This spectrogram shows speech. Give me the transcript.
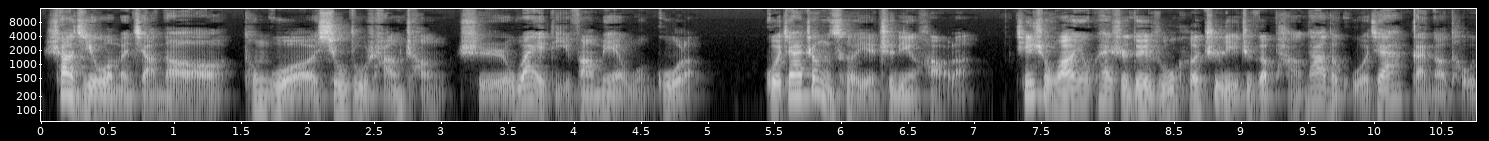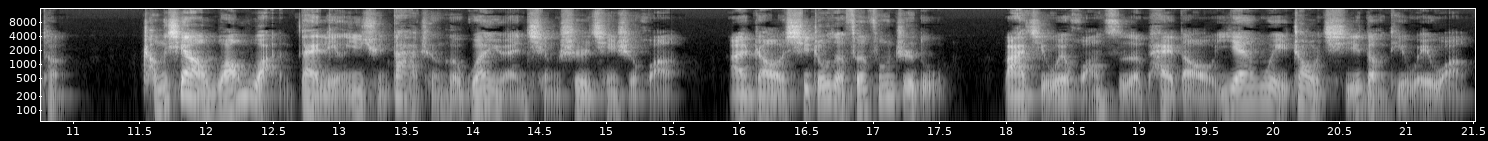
上集我们讲到，通过修筑长城，使外敌方面稳固了，国家政策也制定好了。秦始皇又开始对如何治理这个庞大的国家感到头疼。丞相王绾带领一群大臣和官员请示秦始皇，按照西周的分封制度。把几位皇子派到燕、魏、赵、齐等地为王。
